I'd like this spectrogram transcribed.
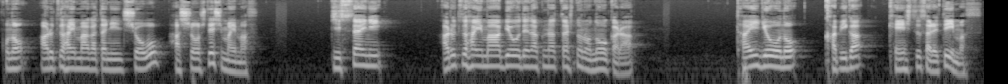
このアルツハイマー型認知症を発症してしまいます。実際にアルツハイマー病で亡くなった人の脳から大量のカビが検出されています。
